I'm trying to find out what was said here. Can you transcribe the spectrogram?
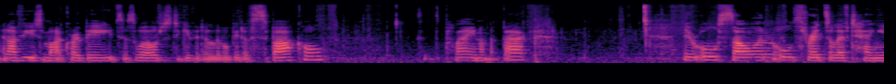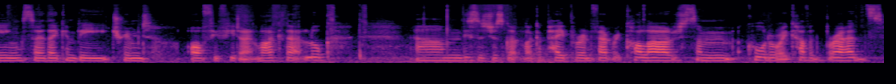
and I've used micro beads as well just to give it a little bit of sparkle. So it's plain on the back. They're all sewn, all threads are left hanging so they can be trimmed off if you don't like that look. Um, this has just got like a paper and fabric collage, some corduroy covered brads,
